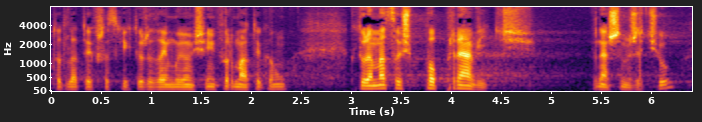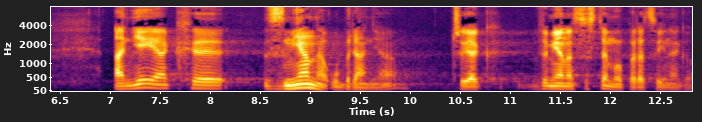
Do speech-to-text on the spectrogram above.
to dla tych wszystkich, którzy zajmują się informatyką, która ma coś poprawić w naszym życiu, a nie jak e, zmiana ubrania, czy jak wymiana systemu operacyjnego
